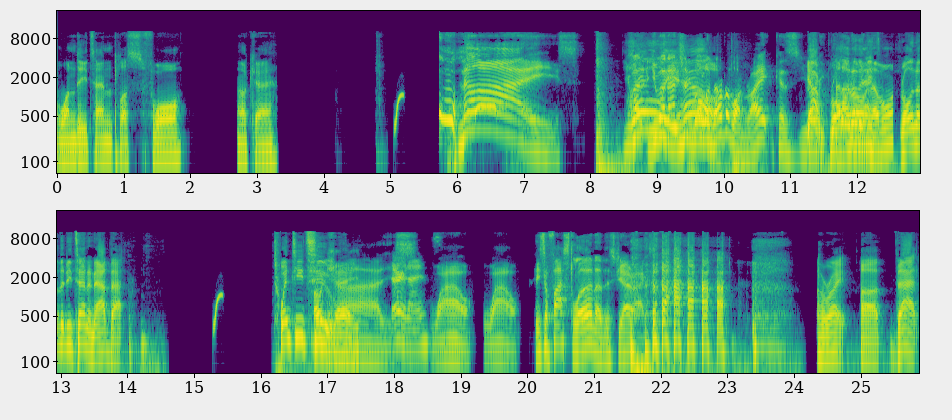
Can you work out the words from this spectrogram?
one d ten plus four. Okay. nice. You had, you had Holy actually roll another one, right? Because you Yeah, already- roll another, roll D- another one? roll another d10 and add that. 22. Okay. Nice. Very nice. Wow. Wow. He's a fast learner, this Jerax. All right. Uh, that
